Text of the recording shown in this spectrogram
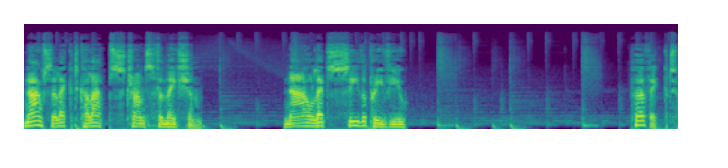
Now select collapse transformation. Now let's see the preview. Perfect.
